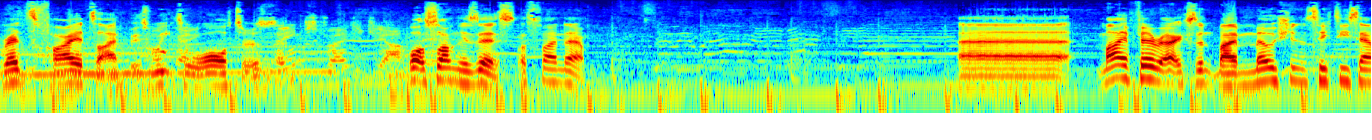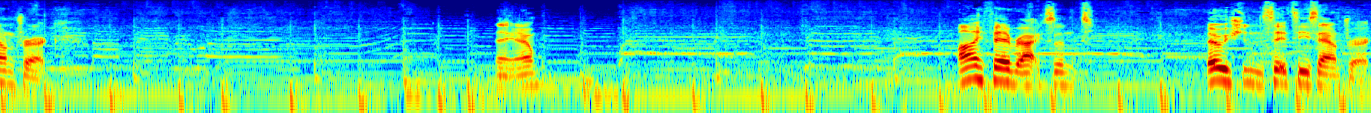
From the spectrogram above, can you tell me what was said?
Red's fire type. It's weak to water, isn't it? Same strategy What song is this? Let's find out. Uh, My Favorite Accent by Motion City Soundtrack. There you go. My Favorite Accent, Motion City Soundtrack.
